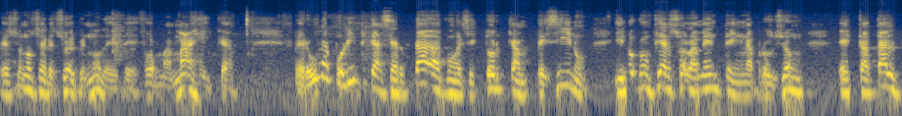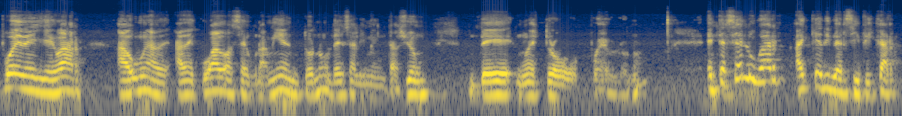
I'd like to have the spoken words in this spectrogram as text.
eso no se resuelve ¿no? De, de, forma mágica, pero una política acertada con el sector campesino y no confiar solamente en la producción estatal puede llevar a un adecuado aseguramiento ¿no? de esa alimentación de nuestro pueblo. En tercer lugar, hay que diversificar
